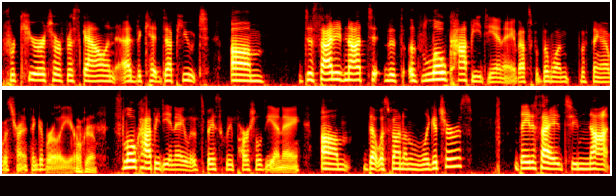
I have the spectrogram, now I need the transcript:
procurator fiscal and advocate depute um, decided not to it's, it's low copy dna that's what the one the thing i was trying to think of earlier Okay. slow copy DNA, it's basically partial DNA, um, that was found on the ligatures, they decided to not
